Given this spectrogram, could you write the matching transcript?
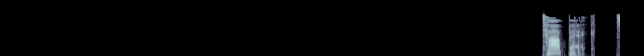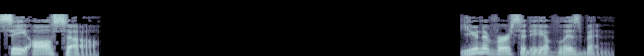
See also University of Lisbon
